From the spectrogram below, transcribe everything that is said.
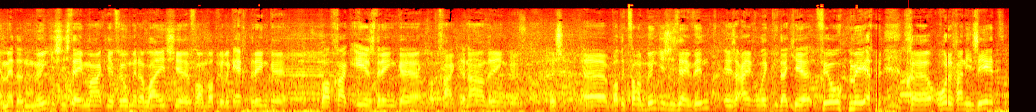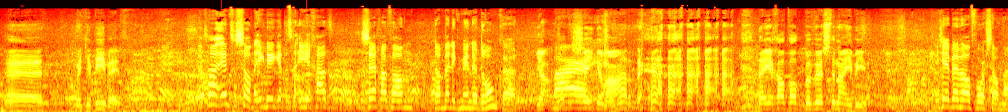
En met een muntjesysteem maak je veel meer een lijstje van wat wil ik echt drinken, wat ga ik eerst drinken, wat ga ik daarna drinken. Dus eh, wat ik van een muntjesysteem vind, is eigenlijk dat je veel meer georganiseerd met je bier bent. Wel interessant. Ik denk dat je gaat zeggen van, dan ben ik minder dronken. Ja, maar, dat is zeker waar. nee, je gaat wat bewuster naar je bier. Dus jij bent wel voorstander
